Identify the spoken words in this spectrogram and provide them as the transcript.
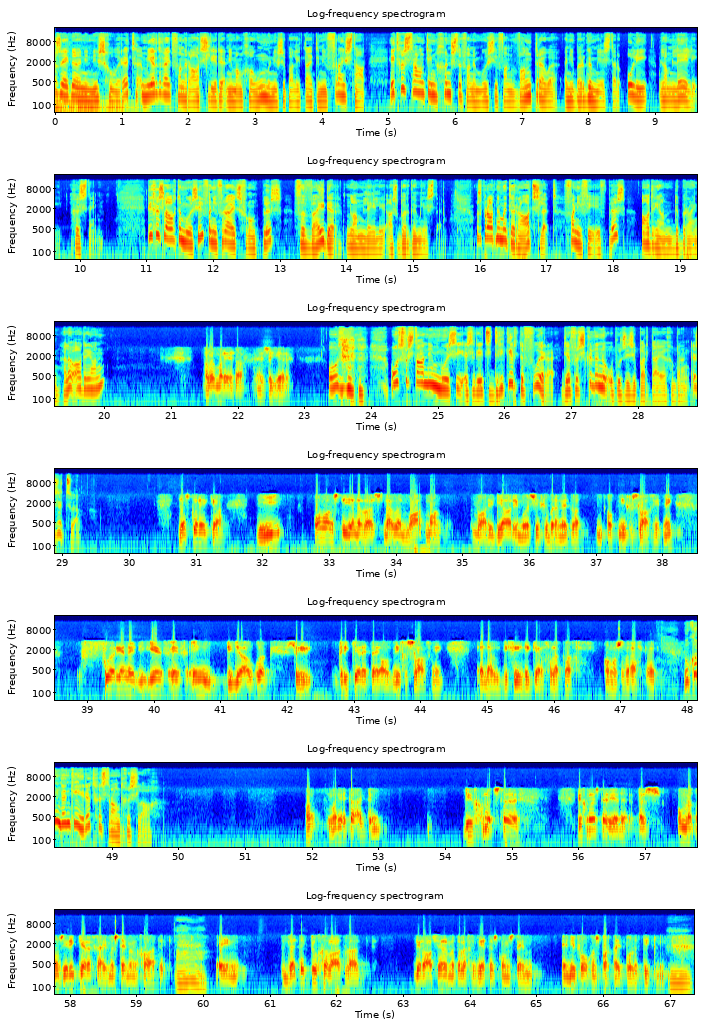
Ons net nou in die nuus gehoor het, 'n meerderheid van raadslede in die Mangaung munisipaliteit in die Vrystaat het gisterand ten gunste van 'n mosie van wantroue in die burgemeester Ollie Lamleli gestem. Die geslaagde mosie van die Vryheidsfront Plus verwyder Lamleli as burgemeester. Ons praat nou met 'n raadslid van die VF Plus, Adrian De Bruin. Hallo Adrian. Hallo Marita, is 'n eer. Ons ons verstaan die mosie is reeds 3 keer tevore deur verskillende oppositiepartye gebring. Is dit so? Dis korrek ja. Die onlangste ene was nou in Maart maand waar die DA die mosie gebring het wat ook nie geslaag het nie. Voorheen het die EFF en die DA ook so hier drie keer het hy al nie geslaag nie. En nou die vierde keer gelukkig kon ons dit regkry. Hoekom dink jy het dit gisterand geslaag? Want maar dit ek dink die grootste die grootste rede is omdat ons hierdie keer 'n geheime stemming gehad het. Ah. En dit het toegelaat dat die raadslede met hulle gewetens kon stem en nie volgens partytetiek nie. Hmm.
